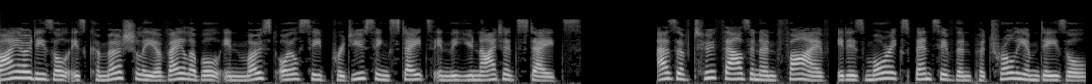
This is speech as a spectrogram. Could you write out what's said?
Biodiesel is commercially available in most oilseed-producing states in the United States. As of 2005, it is more expensive than petroleum diesel,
